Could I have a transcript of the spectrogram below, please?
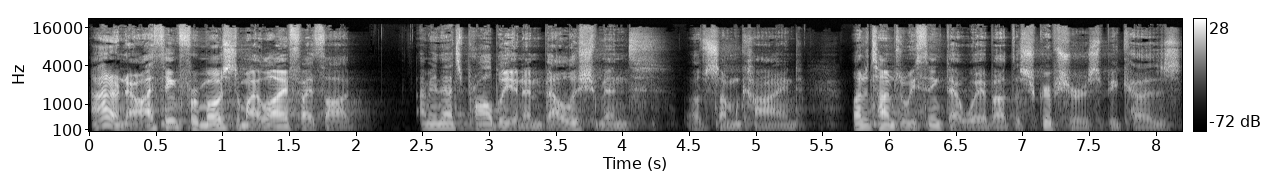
I don't know. I think for most of my life, I thought, I mean, that's probably an embellishment of some kind. A lot of times we think that way about the scriptures because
